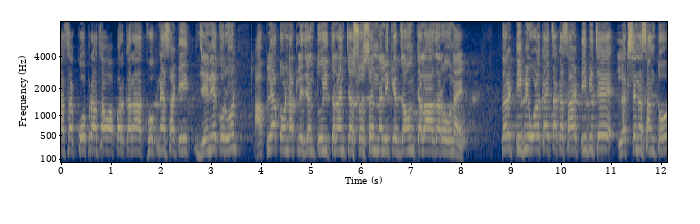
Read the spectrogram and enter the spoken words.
असा कोपराचा वापर करा खोकण्यासाठी जेणेकरून आपल्या तोंडातले जंतू इतरांच्या श्वसन नलिकेत जाऊन त्याला आजार होऊ नये. तर टी बी ओळखायचा कसा? टी बीचे लक्षणं सांगतो.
